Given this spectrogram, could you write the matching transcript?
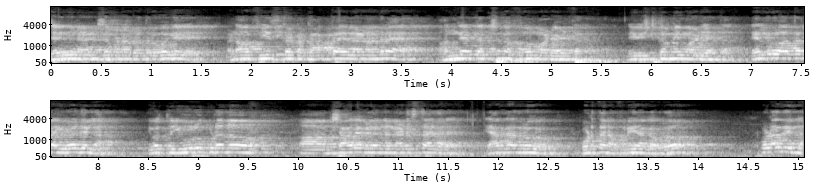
ಜೈವಿನ ಅವ್ರ ಹತ್ರ ಹೋಗಿ ಹಣ ಫೀಸ್ ಕಟ್ಟಕ್ ಆಗ್ತಾ ಇಲ್ಲ ಅಣ್ಣ, ಅಂದ್ರೆ ಹಂಗೆ ತಕ್ಷಣ ಫೋನ್ ಮಾಡಿ ಹೇಳ್ತಾರೆ. ನೀವು ಇಷ್ಟು ಕಮ್ಮಿ ಮಾಡಿ ಅಂತ. ಎಲ್ಲರೂ ಆ ಥರ ಇರೋದಿಲ್ಲ. ಇವತ್ತು ಇವರು ಕೂಡ ಶಾಲೆಗಳನ್ನ ನಡೆಸ್ತಾ ಇದ್ದಾರೆ ಯಾರಿಗಾದ್ರೂ ಕೊಡ್ತಾರ? ಫ್ರೀಯಾಗಿ ಅವರು ಕೊಡೋದಿಲ್ಲ.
